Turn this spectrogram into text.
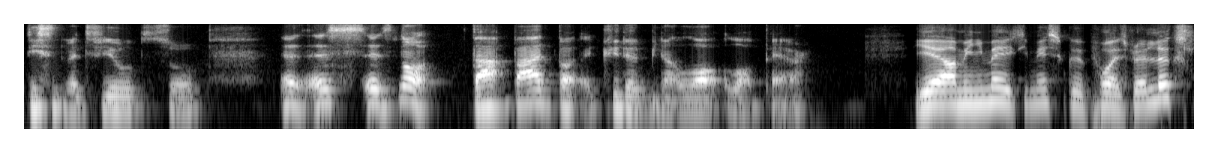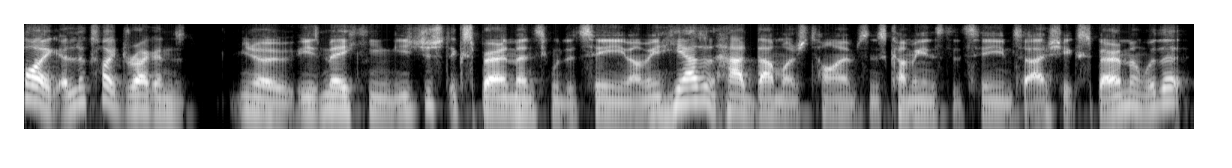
decent midfield. So it's it's not that bad, but it could have been a lot lot better. Yeah, I mean, you made you made some good points, but it looks like it looks like Dragan's. You know, he's making he's just experimenting with the team. I mean, he hasn't had that much time since coming into the team to actually experiment with it.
